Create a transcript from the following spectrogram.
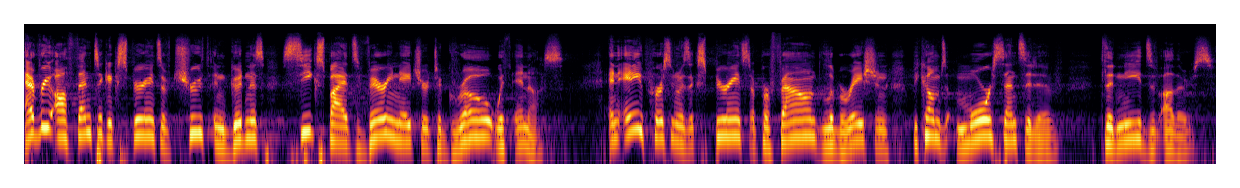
Every authentic experience of truth and goodness seeks by its very nature to grow within us. And any person who has experienced a profound liberation becomes more sensitive to the needs of others.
